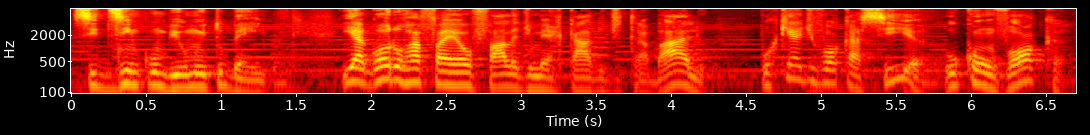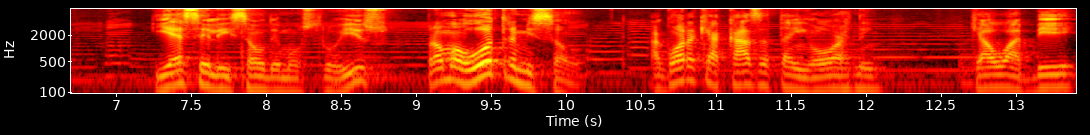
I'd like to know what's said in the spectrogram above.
se desincumbiu muito bem. E agora o Rafael fala de mercado de trabalho, porque a advocacia o convoca e essa eleição demonstrou isso, para uma outra missão. Agora que a casa está em ordem, que a OAB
